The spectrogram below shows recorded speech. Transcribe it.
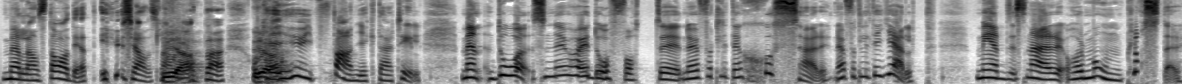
mellanstadiet i känslan. Ja. Okej, Ja. hur fan gick det här till? Men då, så nu har jag då fått, eh, nu har jag fått lite skjuts här. Nu har jag fått lite hjälp med sån här hormonplåster.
